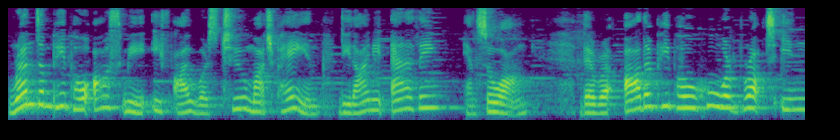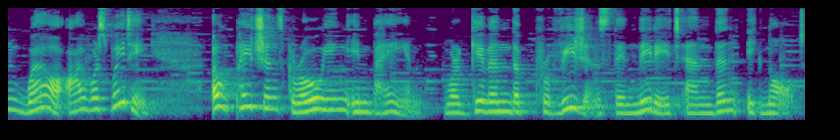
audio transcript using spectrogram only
Random people asked me if I was too much pain, did I need anything, and so on. There were other people who were brought in while I was waiting. Old patients growing in pain were given the provisions they needed and then ignored.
